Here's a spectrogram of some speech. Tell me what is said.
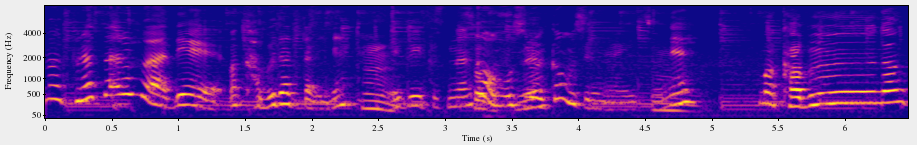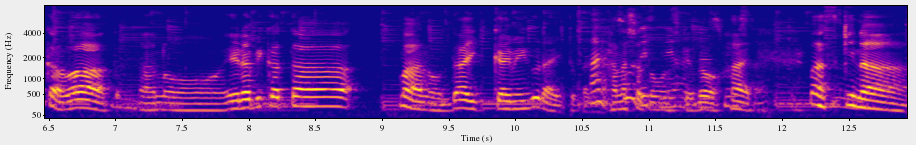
まあプラスアルファでまあ株だったりね、うん。うん FX なんかは面白いかもしれないですよね。うんまあ、株なんかはあの選び方、まあ、あの第1回目ぐらいとかで話したと思うんですけど、はいそうはい。まあ、好きな、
